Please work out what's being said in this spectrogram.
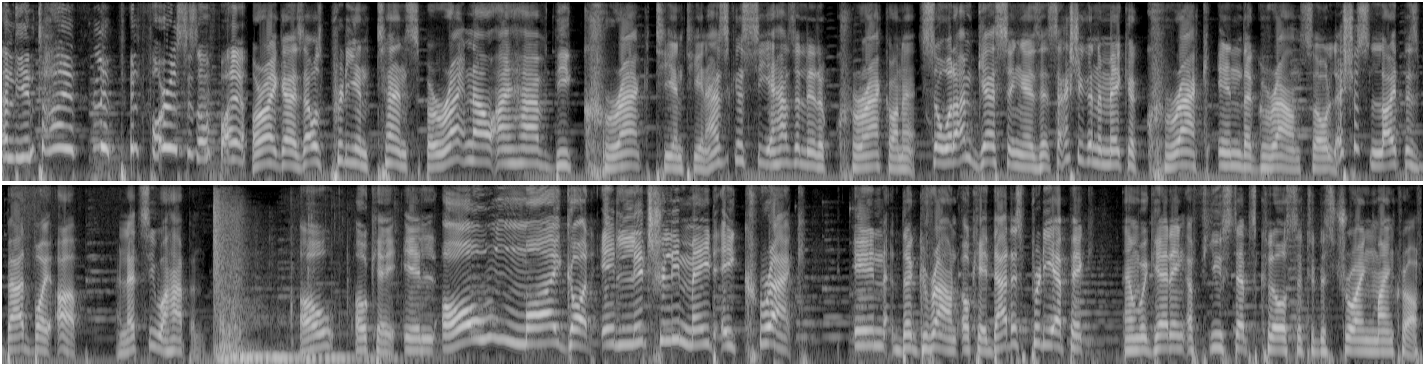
and the entire flipping forest is on fire. All right, guys, that was pretty intense. But right now I have the crack TNT. And as you can see, it has a little crack on it. So what I'm guessing is it's actually going to make a crack in the ground. So let's just light this bad boy up and let's see what happens. Oh, okay. It, oh my god. It literally made a crack in the ground. Okay, that is pretty epic and we're getting a few steps closer to destroying Minecraft.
